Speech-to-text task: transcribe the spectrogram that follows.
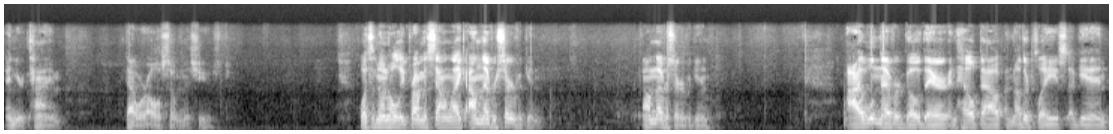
and your time that were also misused. What's an unholy promise sound like? I'll never serve again. I'll never serve again. I will never go there and help out another place again.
